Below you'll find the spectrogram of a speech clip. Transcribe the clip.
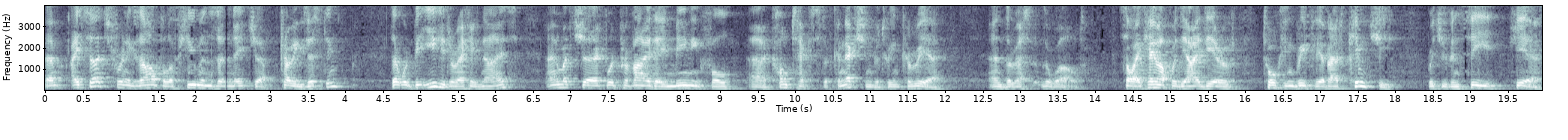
um, I searched for an example of humans and nature coexisting that would be easy to recognize and which uh, would provide a meaningful uh, context of connection between Korea and the rest of the world. So I came up with the idea of talking briefly about kimchi, which you can see here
